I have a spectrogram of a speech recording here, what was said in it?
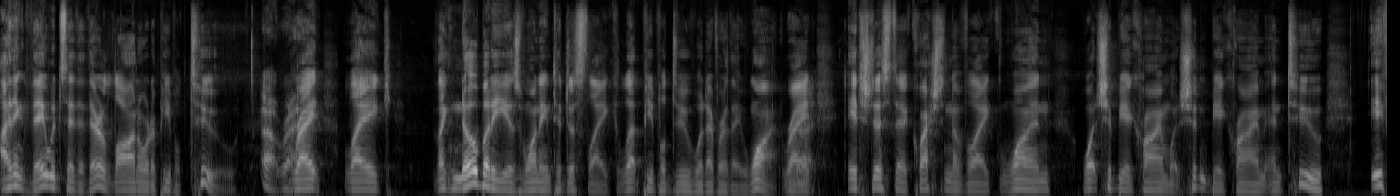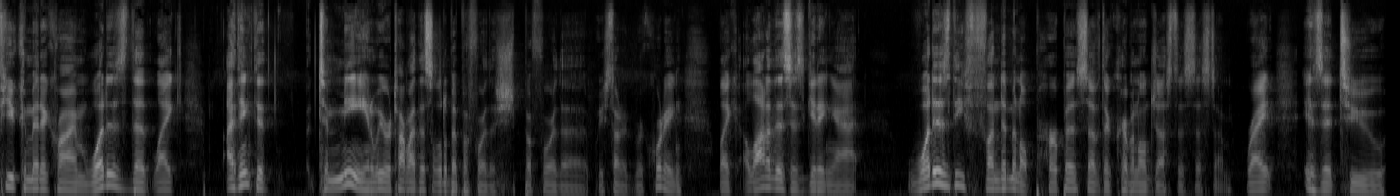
I think they would say that they're law and order people too. Oh, right. Right? Like like nobody is wanting to just like let people do whatever they want, right? Right. It's just a question of like one, what should be a crime, what shouldn't be a crime, and two, if you commit a crime, what is the like I think that to me, and we were talking about this a little bit before the sh- before the we started recording. Like a lot of this is getting at what is the fundamental purpose of the criminal justice system, right? Is it to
